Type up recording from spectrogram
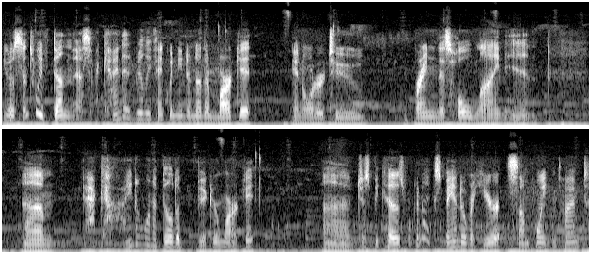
You know, since we've done this, I kind of really think we need another market in order to bring this whole line in. Um, I kind of want to build a bigger market, uh, just because we're going to expand over here at some point in time. To,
